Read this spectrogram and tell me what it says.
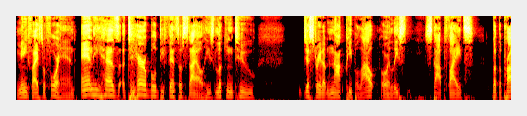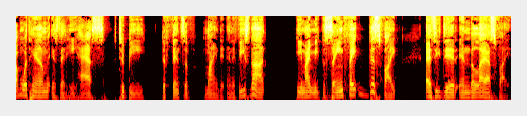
many fights beforehand, and he has a terrible defensive style. He's looking to just straight up knock people out or at least stop fights. But the problem with him is that he has to be defensive minded. And if he's not, he might meet the same fate this fight as he did in the last fight.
